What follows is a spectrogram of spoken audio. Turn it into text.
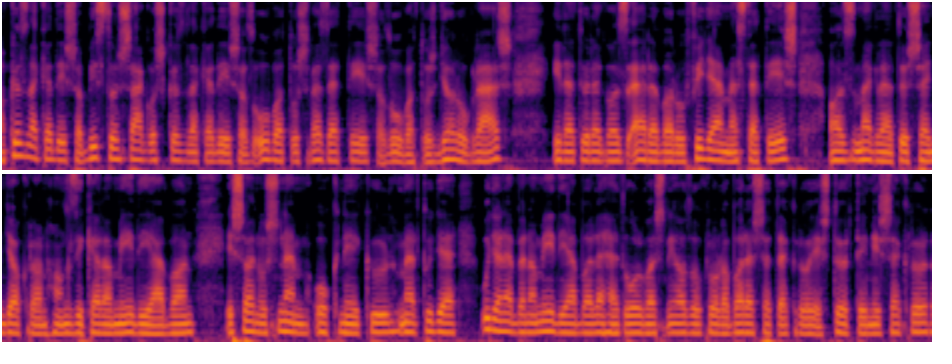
A közlekedés, a biztonságos közlekedés, az óvatos vezetés, az óvatos gyaloglás, illetőleg az erre való figyelmeztetés, az meglehetősen gyakran hangzik el a médiában, és sajnos nem ok nélkül, mert ugye ugyanebben a médiában lehet olvasni azokról a balesetekről és történésekről,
